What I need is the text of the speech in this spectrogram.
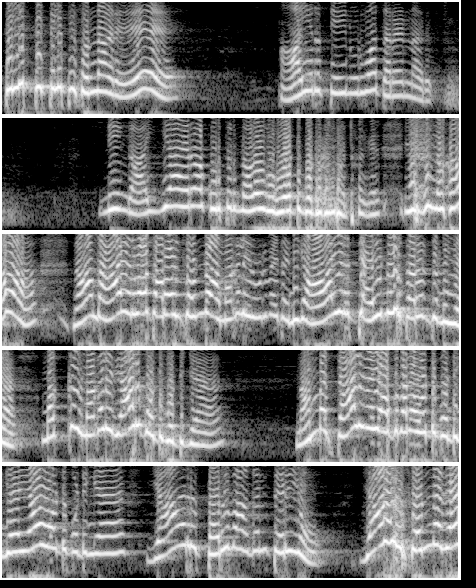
திருப்பி திருப்பி சொன்னாரு. ஆயிரத்தி ஐநூறு ரூபா தரேன்னாரு. நீங்க ஐயாயிரம் ரூபாய் கொடுத்துருந்தாலும் உங்களுக்கு ஓட்டு போட்டுக்க மாட்டாங்க. ஏன்னா நாங்க ஆயிரம் ரூபாய் தரோம்னு சொன்னா மகளிர் உரிமை தொகை. நீங்க ஆயிரத்தி ஐநூறு தரேன்னு சொன்னீங்க. மக்கள் மகளிர் யாருக்கு ஓட்டு போட்டீங்க? நம்ம ஸ்டாலின் ஐயாவுக்கு தானே ஓட்டு போட்டீங்க. ஏன் ஓட்டு போட்டீங்க? யாரு தருவாங்கன்னு தெரியும். யாரு சொன்னதை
